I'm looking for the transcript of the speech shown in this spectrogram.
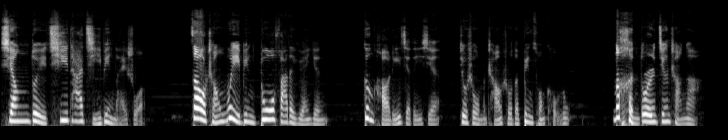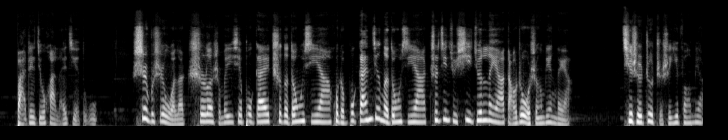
相对其他疾病来说，造成胃病多发的原因，更好理解的一些，就是我们常说的“病从口入”。那很多人经常啊，把这句话来解读，是不是我了吃了什么一些不该吃的东西呀，或者不干净的东西呀，吃进去细菌了呀，导致我生病了呀？其实这只是一方面。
